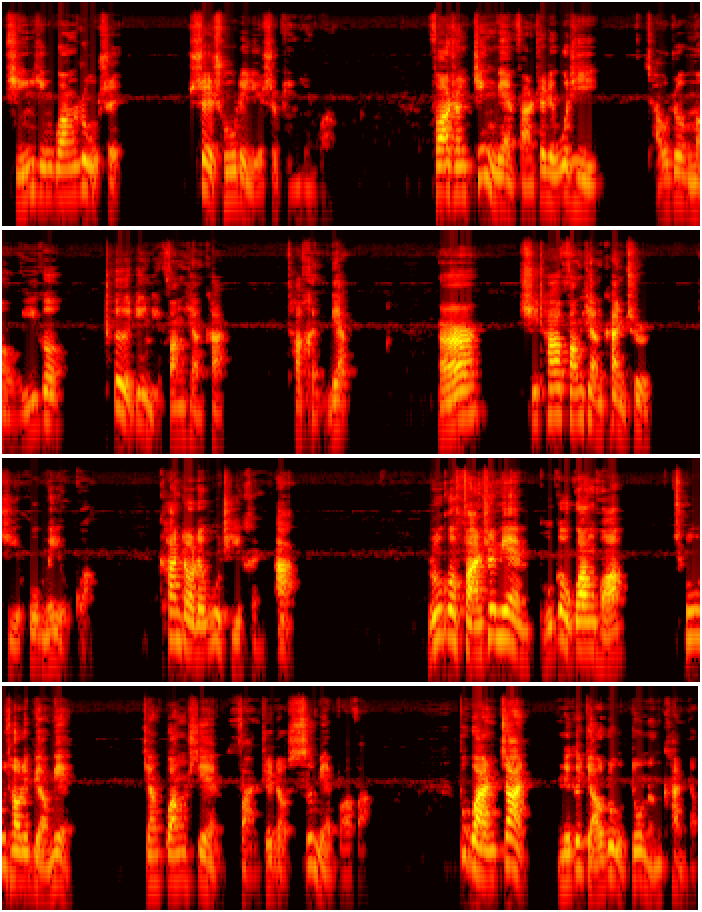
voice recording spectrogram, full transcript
平行光入射，射出的也是平行光。发生镜面反射的物体，朝着某一个特定的方向看，它很亮，而其他方向看去几乎没有光，看到的物体很暗。如果反射面不够光滑，粗糙的表面将光线反射到四面八方，不管站哪个角度都能看到，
